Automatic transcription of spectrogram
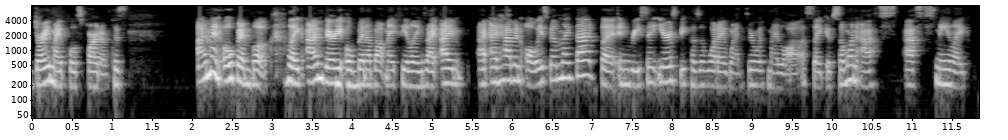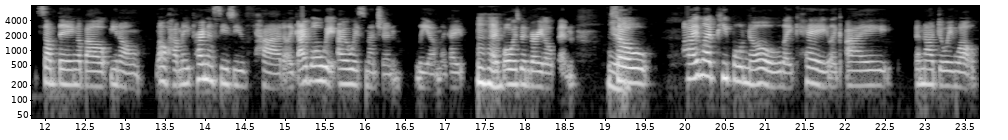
during my postpartum because I'm an open book. Like I'm very mm-hmm. open about my feelings. I, I I haven't always been like that, but in recent years, because of what I went through with my loss, like if someone asks asks me like something about you know oh how many pregnancies you've had, like I've always I always mention Liam. Like I mm-hmm. I've always been very open. Yeah. So I let people know like hey like I and not doing well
